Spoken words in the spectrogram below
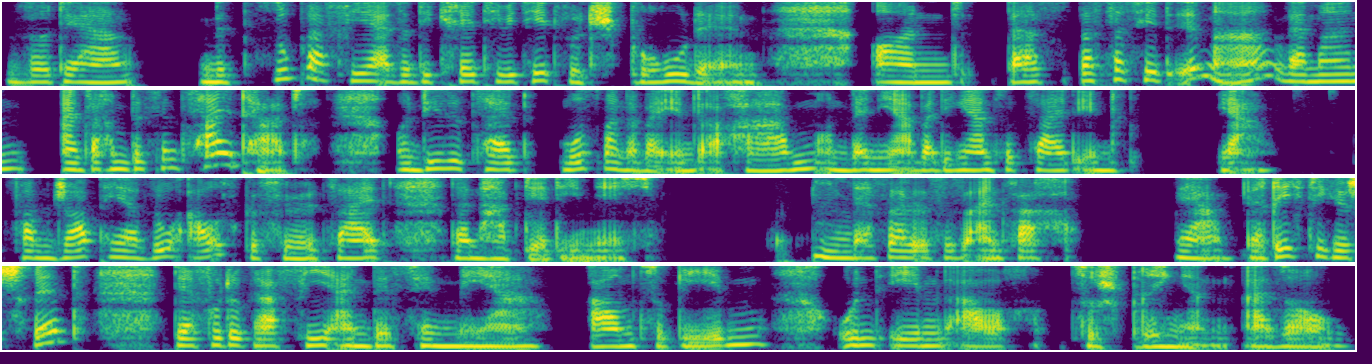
wird der mit super viel, also die Kreativität wird sprudeln. Und das, das passiert immer, wenn man einfach ein bisschen Zeit hat. Und diese Zeit muss man aber eben auch haben. Und wenn ihr aber die ganze Zeit eben, ja, vom Job her so ausgefüllt seid, dann habt ihr die nicht. Und deshalb ist es einfach, ja, der richtige Schritt, der Fotografie ein bisschen mehr Raum zu geben und eben auch zu springen. Also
